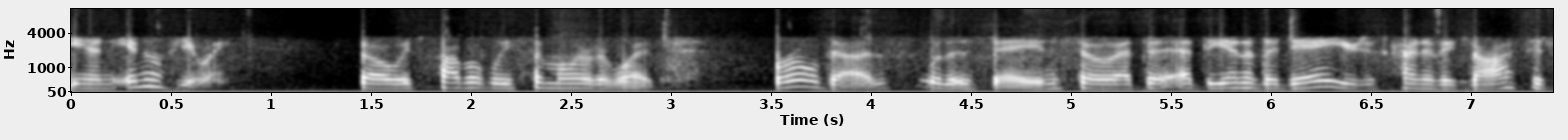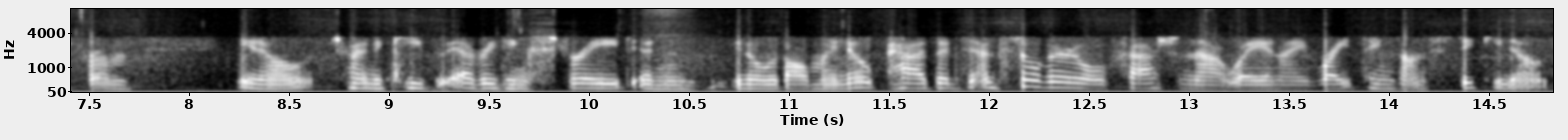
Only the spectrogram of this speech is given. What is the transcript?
and interviewing. So it's probably similar to what Burl does with his day, and so at the at the end of the day, you're just kind of exhausted from. You know, trying to keep everything straight, and you know, with all my notepads, I'm, I'm still very old-fashioned that way, and I write things on sticky notes.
